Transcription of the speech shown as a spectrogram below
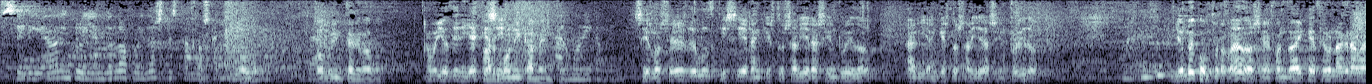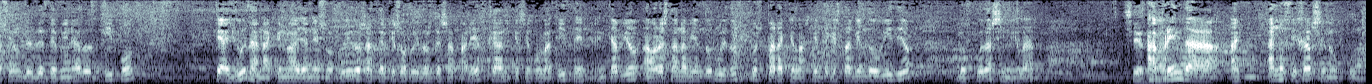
sería incluyendo los ruidos que estamos aquí. Todo, todo integrado. No, yo diría que armónicamente. Sí. armónicamente. Si los seres de luz quisieran que esto saliera sin ruido, harían que esto saliera sin ruido. Yo lo he comprobado, o sea, cuando hay que hacer una grabación de determinado tipo, te ayudan a que no hayan esos ruidos, a hacer que esos ruidos desaparezcan, que se volaticen. En cambio, ahora están habiendo ruidos pues para que la gente que está viendo vídeo los pueda asimilar. Sí, Aprenda a, a, no fijarse en un punto.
